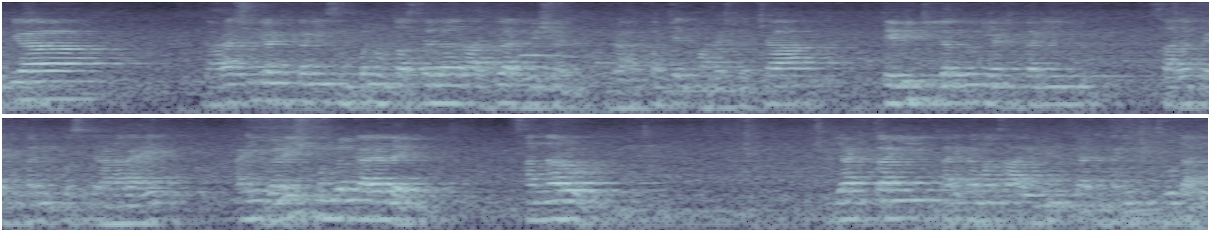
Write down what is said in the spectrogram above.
उद्या धाराशिव या ठिकाणी संपन्न होत असलेलं राज्य अधिवेशन ग्राहक पंचायत महाराष्ट्राच्या तेवीस जिल्ह्यातून या ठिकाणी साधक या ठिकाणी उपस्थित राहणार आहेत. आणि गणेश मंगल कार्यालय सांदा रोड या ठिकाणी कार्यक्रमाचं आयोजन या ठिकाणी होत आहे.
